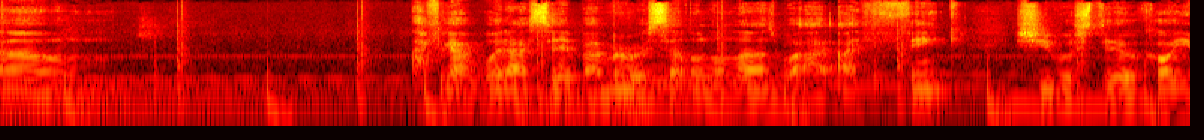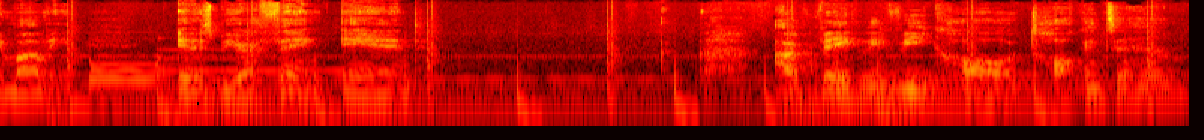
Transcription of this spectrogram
um, I forgot what I said, but I remember something along the lines where I, I think she will still call you mommy. It is be her thing, and I vaguely recall talking to him.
